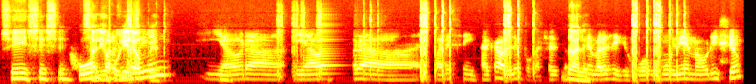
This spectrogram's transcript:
Sí, sí, sí. jugó Salió un partido bien y ahora, y ahora parece intacable, porque ayer Dale. me parece que jugó muy bien Mauricio.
